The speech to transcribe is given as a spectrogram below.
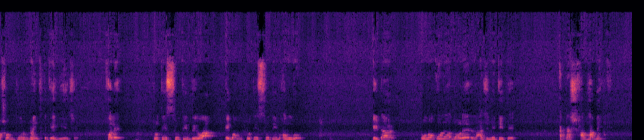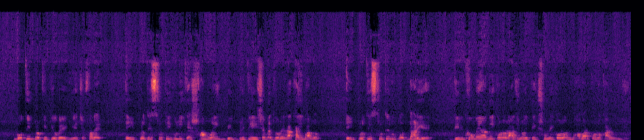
অসম্পূর্ণই থেকে গিয়েছে। ফলে প্রতিশ্রুতি দেওয়া এবং প্রতিশ্রুতি ভঙ্গ, এটা কোনো কোনো দলের রাজনীতিতে একটা স্বাভাবিক গতি প্রকৃতি হয়ে গিয়েছে। ফলে এই প্রতিশ্রুতিগুলিকে সাময়িক বিবৃতি হিসেবে ধরে রাখাই ভালো। এই প্রতিশ্রুতির উপর দাঁড়িয়ে দীর্ঘমেয়াদী কোনো রাজনৈতিক সমীকরণ ভাবার কোনো কারণ নেই।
